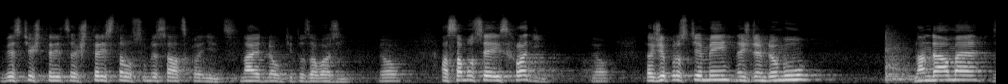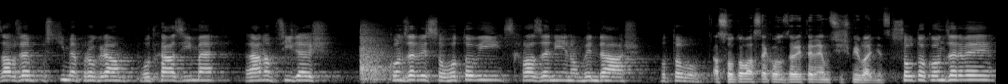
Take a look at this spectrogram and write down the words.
240, 480 sklenic. Najednou ti to zavaří. Jo? A samo se i schladí. Jo? Takže prostě my, než jdem domů, nandáme, zavřeme, pustíme program, odcházíme, ráno přijdeš, konzervy jsou hotové, schlazený, jenom vyndáš, hotovo. A jsou to vlastně konzervy, které nemusíš mít v lednici? Jsou to konzervy,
